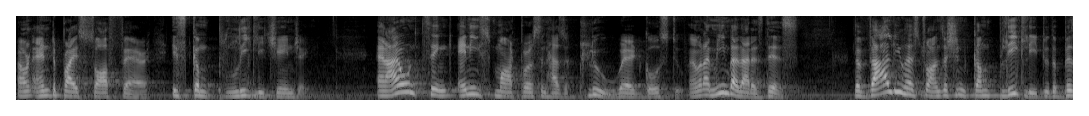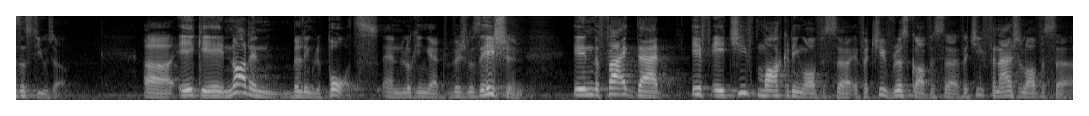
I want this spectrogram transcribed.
around enterprise software is completely changing. And I don't think any smart person has a clue where it goes to. And what I mean by that is this the value has transitioned completely to the business user, uh, AKA not in building reports and looking at visualization, in the fact that if a chief marketing officer, if a chief risk officer, if a chief financial officer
